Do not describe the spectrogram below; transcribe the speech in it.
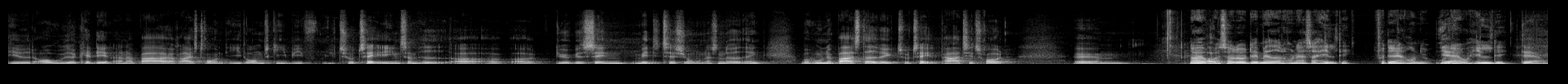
hævet et år ud af kalenderen og bare rejst rundt i et rumskib i, i total ensomhed og, og, og dyrket zen meditation og sådan noget, ikke? hvor hun er bare stadigvæk totalt partytrold. Øhm, Nå jo, og, og så er det jo det med, at hun er så heldig. For det er hun jo. Hun ja, er jo heldig. Det er hun.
